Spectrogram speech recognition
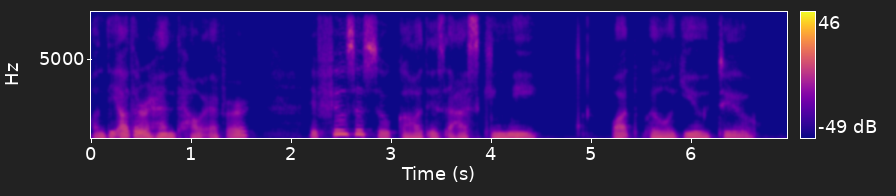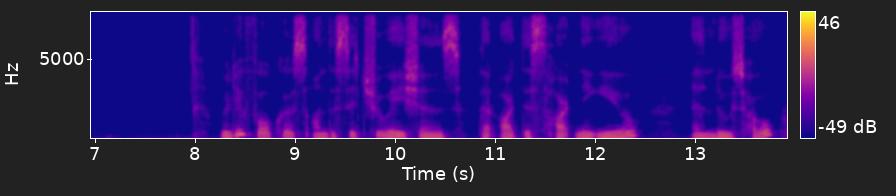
On the other hand, however, it feels as though God is asking me, What will you do? Will you focus on the situations that are disheartening you and lose hope?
